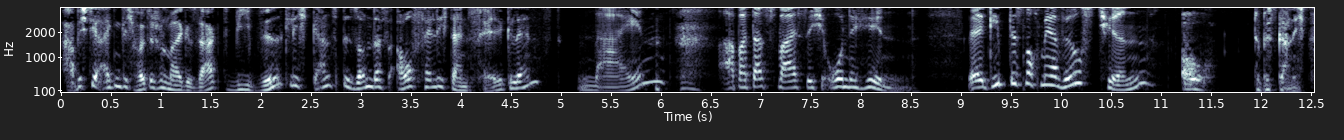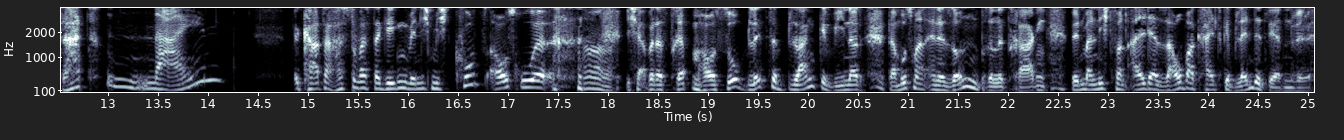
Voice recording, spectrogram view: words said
Habe ich dir eigentlich heute schon mal gesagt, wie wirklich ganz besonders auffällig dein Fell glänzt? Nein, aber das weiß ich ohnehin. Äh, gibt es noch mehr Würstchen? Oh, du bist gar nicht satt? Nein. Kater, hast du was dagegen, wenn ich mich kurz ausruhe? Ah. Ich habe das Treppenhaus so blitzeblank gewienert, da muss man eine Sonnenbrille tragen, wenn man nicht von all der Sauberkeit geblendet werden will.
